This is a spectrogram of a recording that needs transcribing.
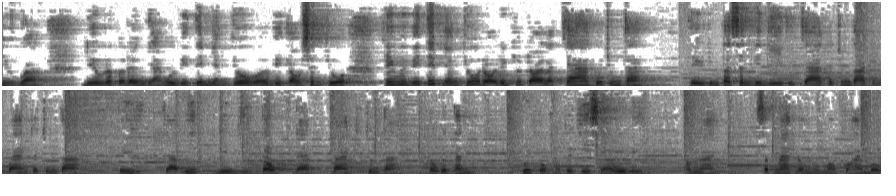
vừa qua. Điều rất là đơn giản, quý vị tiếp nhận Chúa bởi vì cầu xin Chúa. Khi quý vị tiếp nhận Chúa rồi, Đức Chúa Trời là cha của chúng ta. Thì chúng ta xin cái gì thì cha của chúng ta cũng ban cho chúng ta. Vì cha biết điều gì tốt, đẹp ban cho chúng ta. Câu kinh thánh cuối cùng mà tôi chia sẻ quý vị hôm nay, sách mát đoạn 11 câu 24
